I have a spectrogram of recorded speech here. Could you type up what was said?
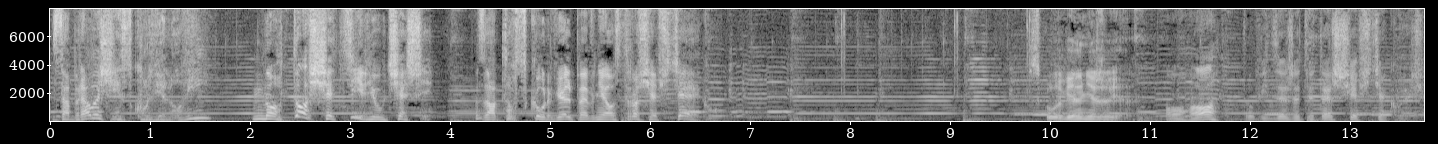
Zabrałeś je skurwielowi? No to się Ciri ucieszy. Za to skurwiel pewnie ostro się wściekł. Skurwiel nie żyje. Oho, to widzę, że ty też się wściekłeś.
